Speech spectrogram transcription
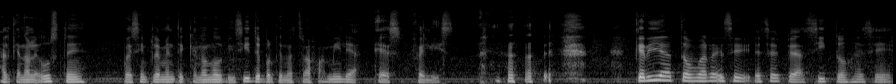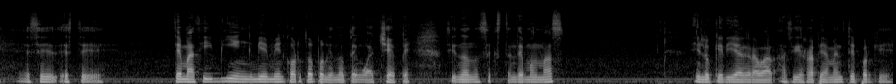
al que no le guste, pues simplemente que no nos visite porque nuestra familia es feliz. quería tomar ese, ese pedacito, ese, ese, este tema así bien, bien, bien corto porque no tengo HP, si no nos extendemos más. y lo quería grabar así rápidamente porque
